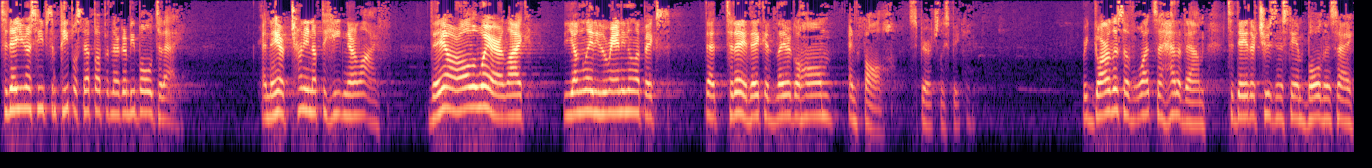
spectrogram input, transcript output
Today, you're going to see some people step up and they're going to be bold today. And they are turning up the heat in their life. They are all aware, like the young lady who ran in the Olympics, that today they could later go home and fall, spiritually speaking. Regardless of what's ahead of them, today they're choosing to stand bold and say,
